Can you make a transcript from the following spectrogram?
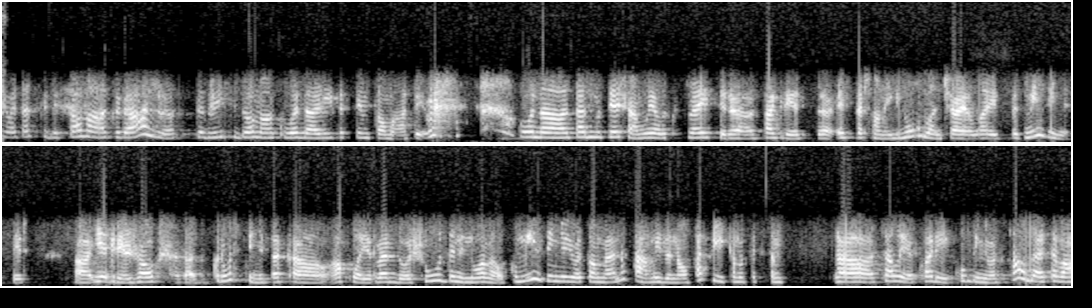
jo tad, kad ir tomātu raža, tad visi domā, ko darīt ar tiem tomātiem. Un uh, tad, nu, tiešām lielisks veids ir uh, sagriezt, uh, es personīgi noblančēju, lai bez miziņas ir uh, iegriež augšā tādu krustiņu, tā kā aplēju ar verdošu ūdeni, novelku miziņu, jo tomēr nu, tā miza nav patīkama. Pēc tam uh, salieku arī kubiņos saldētavā.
